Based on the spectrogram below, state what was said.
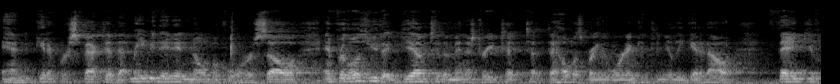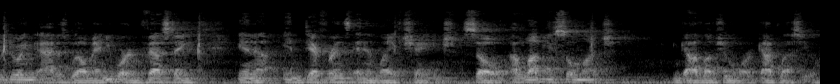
and get a perspective that maybe they didn't know before. So, and for those of you that give to the ministry to, to, to help us bring the word and continually get it out, thank you for doing that as well, man. You are investing in, uh, in difference and in life change. So I love you so much, and God loves you more. God bless you.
